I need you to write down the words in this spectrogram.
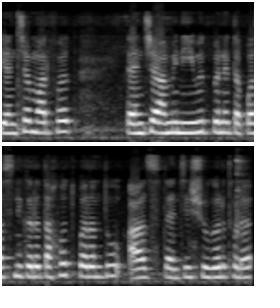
यांच्यामार्फत त्यांची आम्ही नियमितपणे तपासणी करत आहोत परंतु आज त्यांची शुगर थोडं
